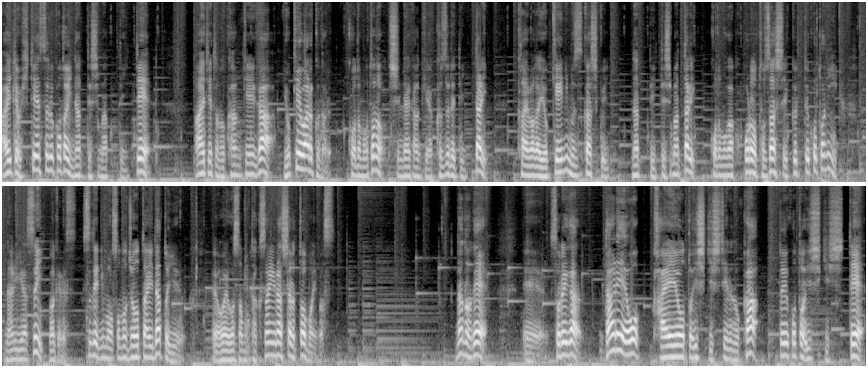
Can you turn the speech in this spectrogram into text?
相手を否定することになってしまっていて相手との関係が余計悪くなる。子供との信頼関係が崩れていったり会話が余計に難しくなっていってしまったり子供が心を閉ざしていくってことになりやすいわけです。すでにもうその状態だという親御さんもたくさんいらっしゃると思います。なので、えー、それが誰を変えようと意識しているのかということを意識して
